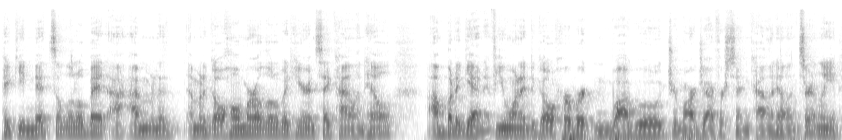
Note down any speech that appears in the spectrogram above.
picking nits a little bit, I- am gonna I'm gonna go homer a little bit here and say Kylin Hill. Uh, but again, if you wanted to go Herbert Nwangwu, Jermar Jefferson, Kylin Hill, and certainly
